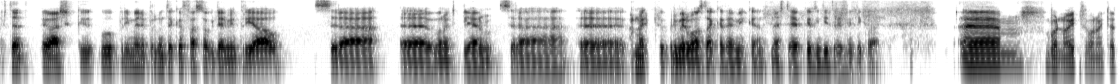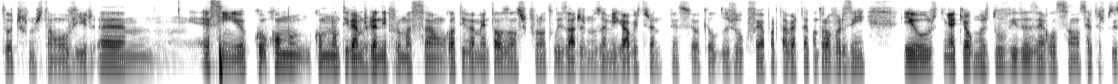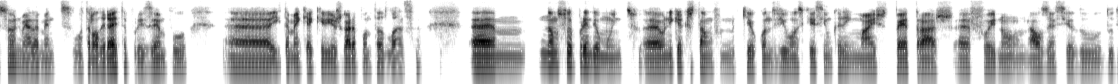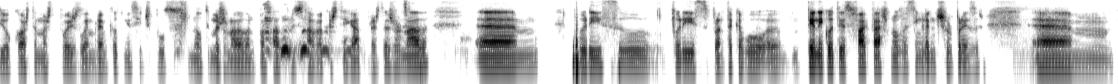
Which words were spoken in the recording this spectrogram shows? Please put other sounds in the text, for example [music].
Portanto, eu acho que a primeira pergunta que eu faço ao Guilherme Imperial será: uh, Boa noite, Guilherme. Será uh, como é que foi o primeiro 11 da académica nesta época 23-24? Um, boa noite, boa noite a todos que nos estão a ouvir. Um, é assim, eu, como, como não tivemos grande informação relativamente aos 11 que foram utilizados nos amigáveis, tirando, penso eu, aquele do jogo que foi à porta aberta contra o Varzim, eu tinha aqui algumas dúvidas em relação a certas posições, nomeadamente lateral direita, por exemplo, uh, e também quem queria jogar a ponta de lança. Um, não me surpreendeu muito. A única questão que eu, quando vi o 11, fiquei assim um bocadinho mais de pé atrás uh, foi não, a ausência do, do Diogo Costa, mas depois lembrei-me que ele tinha sido expulso na última jornada do ano passado, por isso estava castigado para esta jornada. Um, por isso, por isso, pronto, acabou. Uh, tendo em conta esse facto, acho que não houve assim grandes surpresas. Um,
